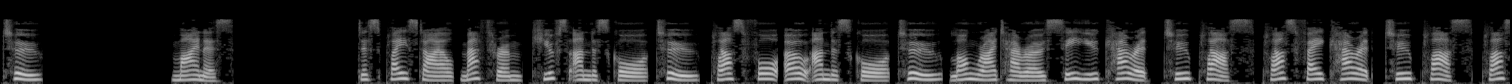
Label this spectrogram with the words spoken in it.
two minus display style mathrm qfs underscore two plus four o underscore two long right arrow cu caret two plus plus fe caret two plus plus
